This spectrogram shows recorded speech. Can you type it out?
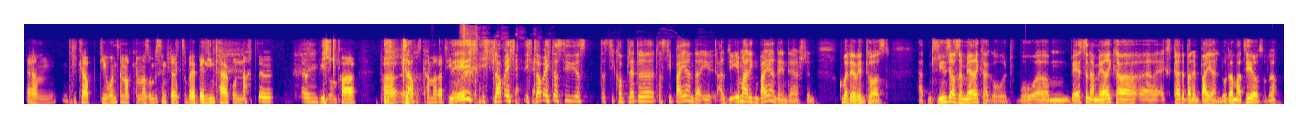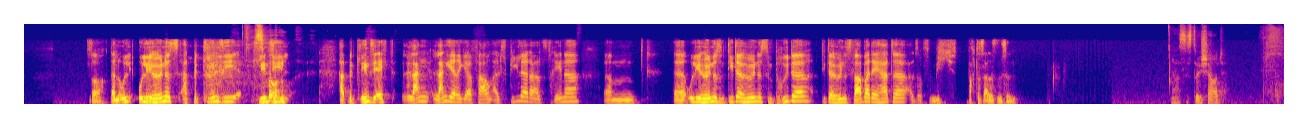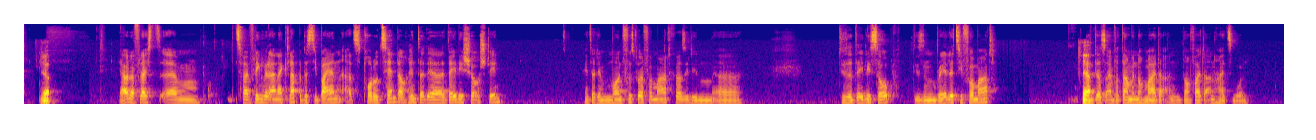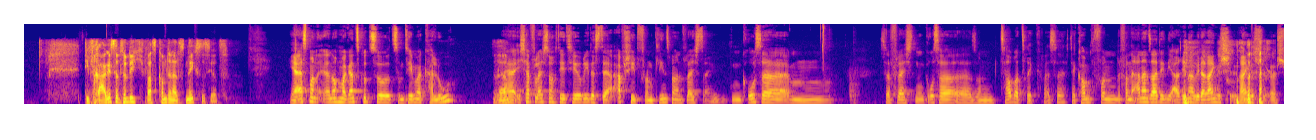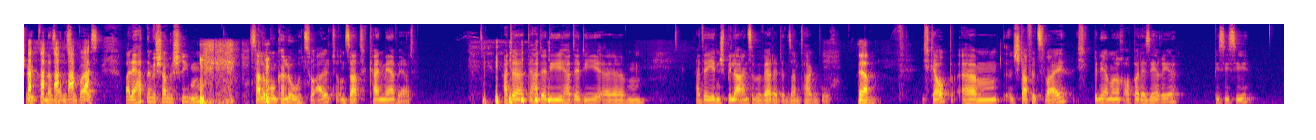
ähm, ich glaube, die holen es dann auch gerne mal so ein bisschen vielleicht so bei Berlin Tag und Nacht äh, irgendwie ich, so ein paar, paar ich glaub, äh. Nee, ich, ich glaube echt, ich glaube echt, dass die, dass, dass die komplette, dass die Bayern da, also die ehemaligen Bayern dahinter stehen. Guck mal, der Windhorst hat einen Cleansy aus Amerika geholt. Wo, ähm, wer ist denn Amerika-Experte äh, bei den Bayern? Lothar Matthäus, oder? So, dann Uli, Uli Hoeneß hat mit Cleansy, Cleansy so hat mit Cleansy echt lang, langjährige Erfahrung als Spieler, dann als Trainer. Ähm, äh, Uli Hoeneß und Dieter Hoeneß sind Brüder. Dieter Hoeneß war bei der Hertha. Also für mich macht das alles einen Sinn. Das ist durchschaut. Ja. Ja, oder vielleicht ähm, zwei Fliegen mit einer Klappe, dass die Bayern als Produzent auch hinter der Daily Show stehen. Hinter dem neuen Fußballformat quasi, dem, äh, dieser Daily Soap, diesem Reality-Format ja. und das einfach damit noch weiter, an, noch weiter anheizen wollen. Die Frage ist natürlich, was kommt denn als nächstes jetzt? Ja, erstmal äh, noch mal ganz kurz zu, zum Thema Kalu. Ja. Äh, ich habe vielleicht noch die Theorie, dass der Abschied von Klinsmann vielleicht ein, ein großer, ähm, ist ja vielleicht ein großer, äh, so ein Zaubertrick, weißt du? Der kommt von, von der anderen Seite in die Arena wieder reingeschwebt, wenn das alles vorbei ist. Weil er hat nämlich schon geschrieben, Salomon Kalu, zu alt und satt, kein Mehrwert. Hat er, hat er die, hat er die, ähm, hat er jeden Spieler einzeln bewertet in seinem Tagebuch. Ja. Ich glaube, ähm, in Staffel 2, ich bin ja immer noch auch bei der Serie, BCC.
